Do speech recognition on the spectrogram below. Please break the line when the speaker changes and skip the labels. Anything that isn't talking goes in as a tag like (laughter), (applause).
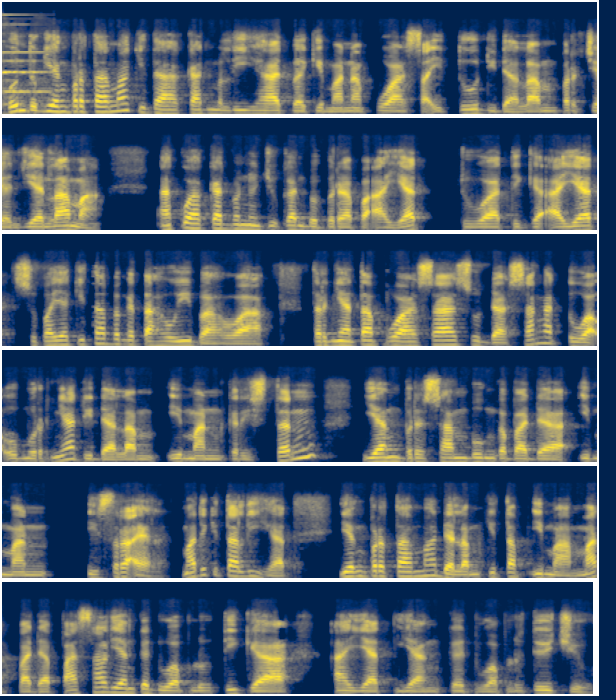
Untuk yang pertama kita akan melihat bagaimana puasa itu di dalam perjanjian lama. Aku akan menunjukkan beberapa ayat, dua tiga ayat, supaya kita mengetahui bahwa ternyata puasa sudah sangat tua umurnya di dalam iman Kristen yang bersambung kepada iman Israel. Mari kita lihat yang pertama dalam kitab Imamat pada pasal yang ke-23 ayat yang ke-27.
